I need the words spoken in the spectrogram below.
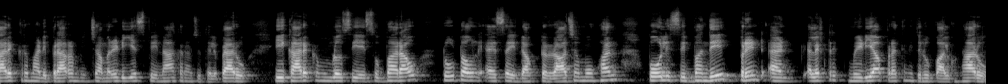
కార్యక్రమాన్ని ప్రారంభించామని డీఎస్పీ నాగరాజు తెలిపారు. ఈ కార్యక్రమంలో CI Subbarao two town SI doctor Rajamohan police సిబ్బంది ప్రింట్ అండ్ ఎలక్ట్రిక్ మీడియా ప్రతినిధులు పాల్గొన్నారు.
